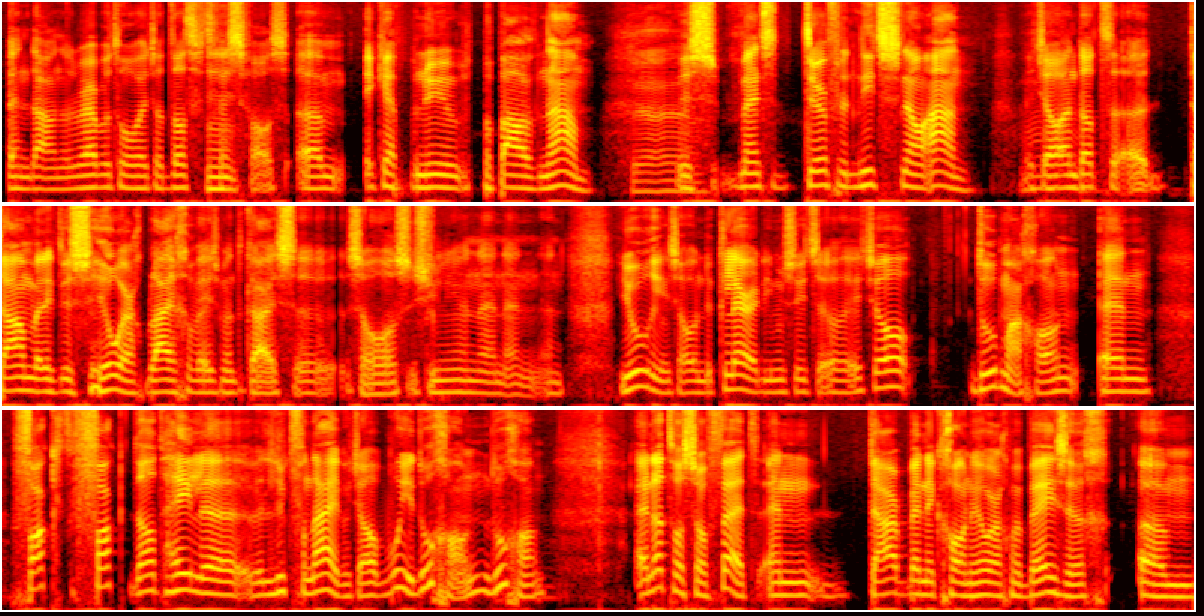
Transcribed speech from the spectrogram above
en Down the Rabbit Hole, weet je wel, dat soort Hmm. festivals. Ehm, ik heb nu een bepaalde naam. Ja, ja. Dus mensen durven het niet zo snel aan. Weet je wel? En dat, eh, daarom ben ik dus heel erg blij geweest met guys eh, zoals Julian en, en, en Juri en zo. En de Claire die me zoiets, eh, weet je wel, doe het maar gewoon. En fuck, fuck dat hele Luc van Dijk, weet je wel. Boeien, doe gewoon, doe gewoon. En dat was zo vet. En daar ben ik gewoon heel erg mee bezig. ehm,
